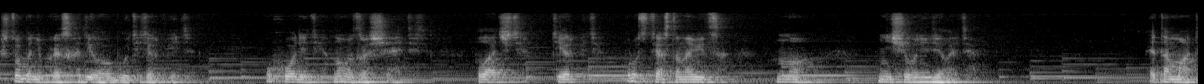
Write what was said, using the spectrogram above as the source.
Что бы ни происходило, вы будете терпеть. Уходите, но возвращаетесь. Плачете, терпите, просите остановиться, но ничего не делайте. Это мат.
